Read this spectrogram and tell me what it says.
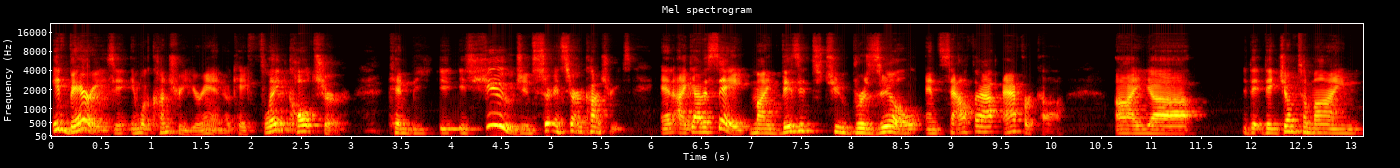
It varies in, in what country you're in. Okay, flake culture can be is huge in certain certain countries. And I got to say, my visits to Brazil and South Africa I uh, they, they, jump to mind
